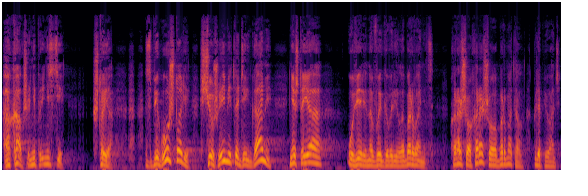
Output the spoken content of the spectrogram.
«А как же не принести? Что я, сбегу, что ли, с чужими-то деньгами? Нечто я, уверенно выговорил оборванец. Хорошо, хорошо, обормотал Глеб Иванович.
